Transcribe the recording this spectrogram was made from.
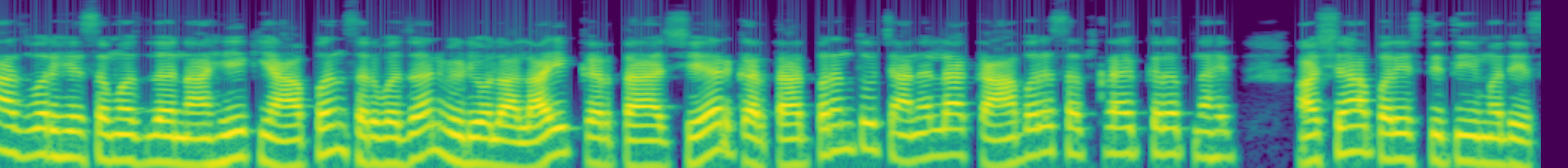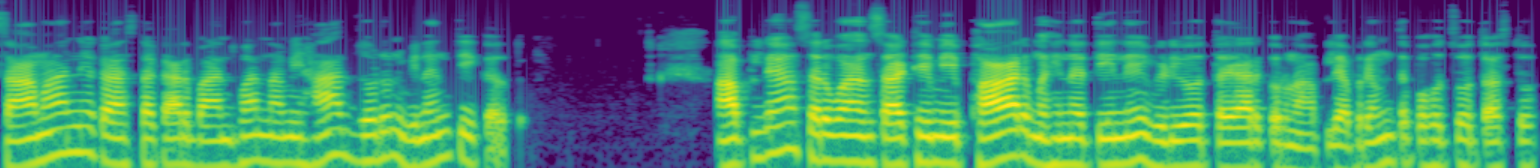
आजवर हे समजलं नाही की आपण सर्वजण व्हिडिओला लाईक करतात शेअर करतात परंतु चॅनलला का बरं सबस्क्राईब करत नाहीत? अशा परिस्थितीमध्ये सामान्य कास्तकार बांधवांना मी हात जोडून विनंती करतो. आपल्या सर्वांसाठी मी फार मेहनतीने व्हिडिओ तयार करून आपल्यापर्यंत पोहोचवत असतो.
